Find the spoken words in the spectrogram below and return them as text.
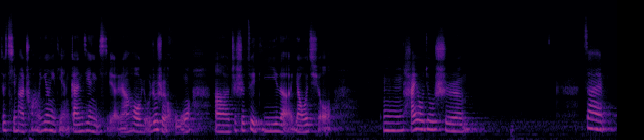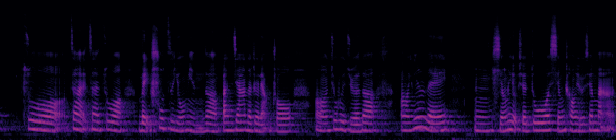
就起码床硬一点，干净一些，然后有热水壶，呃，这是最低的要求。嗯，还有就是在。做在在做伪数字游民的搬家的这两周，嗯，就会觉得，嗯，因为，嗯，行李有些多，行程有些满，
